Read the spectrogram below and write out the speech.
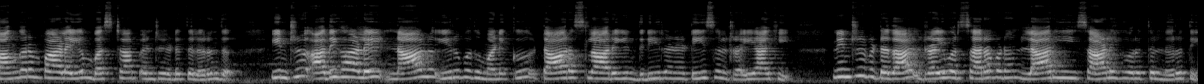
மங்கரம்பாளையம் பஸ் ஸ்டாப் என்ற இடத்திலிருந்து இன்று அதிகாலை நாலு இருபது மணிக்கு டாரஸ் லாரியின் திடீரென டீசல் ட்ரை ஆகி நின்றுவிட்டதால் டிரைவர் சரவணன் லாரியை சாலையோரத்தில் நிறுத்தி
